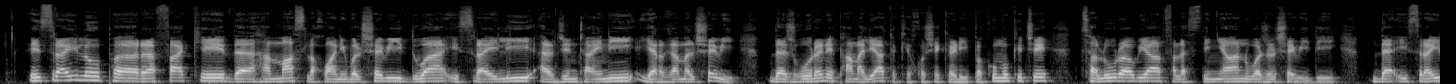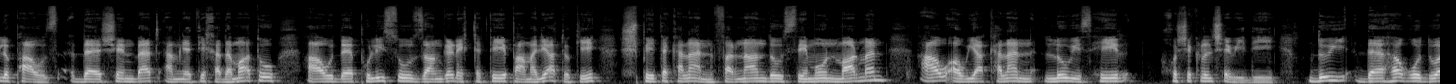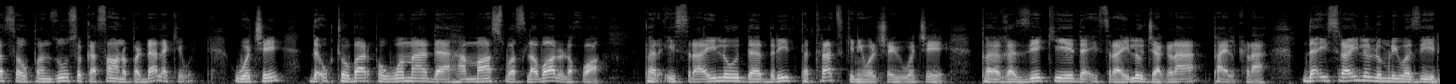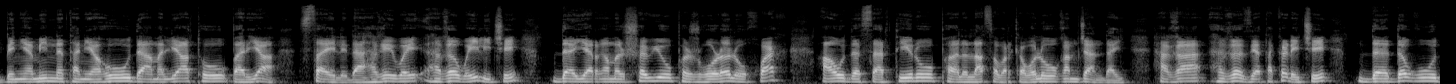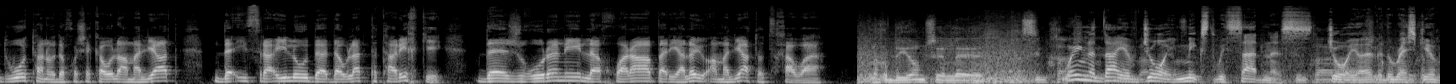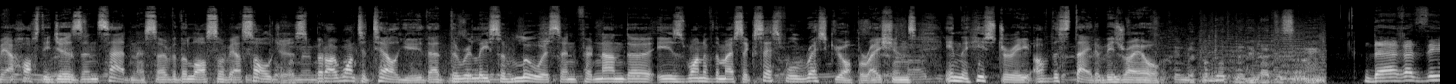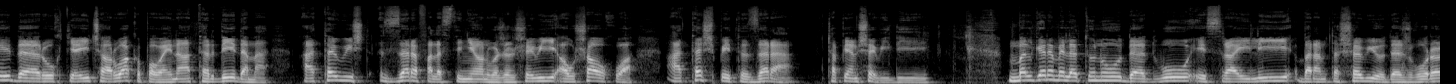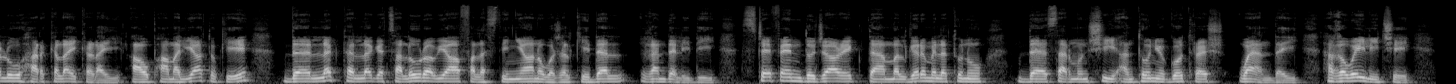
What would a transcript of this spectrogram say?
اسرایلو په رفح کې د حماس لخوا نیول شوی دوه اسرایلی ارجنټاینی يرغمل شوی د ژغورنې په عملیاتو کې خوشی کړي په کومو کې چې څلور اویا فلسطینیان وژل شوی دي د اسرایل پاوز د شینبت امنیتي خدماتو او د پولیسو ځانګړي قطعي په عملیاتو کې شپېته کلن فرناندو سیمون مارمن او اویا کلن لوئیس هیر خوشې کړل شوې دي دوی د هغو 250 کسانو په ډله کې و چې د اکتوبر په ومه د حماس وسلوالو لخوا پر اسرایلو د برید په ترڅ کې نیول شوی و چې په غزه کې د اسرایلو جګړه پیل کړه د اسرایلو لومړي وزیر بنیامین نتانیاهو د عملیاتو بریا ستایلی ده هغه وی هغه ویلی چې د يرغمل شویو په ژغورلو خوښ او د سرتیرو په لاس ورکولو غمجن دی هغه هغه زیاته کړې چې د دغو دوو تنو د خوشی کولو عملیات د اسرایل د دولت په تاریخ کې د ژغورنې له خورا بریالیو عملیاتو څخه و We're in a day of joy mixed with sadness. Joy over the rescue of our hostages and sadness over the loss of our soldiers. But I want to tell you that the release of Luis and Fernando is one of the most successful rescue operations in the history of the State of Israel. د غزې د روغتیاي چارواکو په وینا تر دې دمه زره فلسطینیان وژل او شاوخوا زره ټپيان شوي دي ملګری ملتونو د دوو اسرایلی برمته شویو د ژغورلو هرکلای کړی او په عملیاتو کې د لګ تر لګ څلور او یا فلسطینیانو وژل کېدل غندلې دي سټيفن دوجاریک د ملګری ملتونو د سرمنشي انټونیو ګوترش ویاندی هغه ویلي چې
